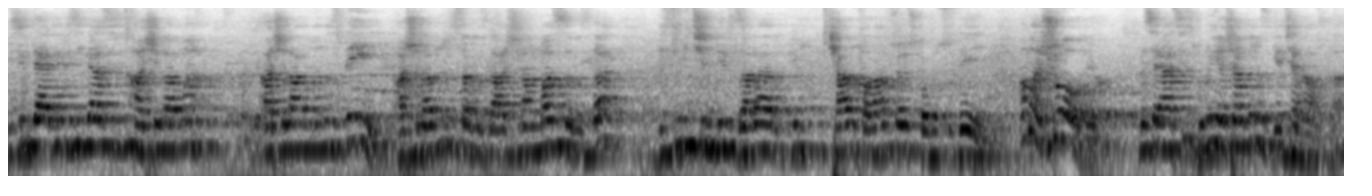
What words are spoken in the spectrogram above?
bizim derdimiz illa sizin aşılama, aşılanmanız değil. Aşılanırsanız da aşılanmazsanız da bizim için bir zarar, bir kar falan söz konusu değil. Ama şu oluyor. Mesela siz bunu yaşadınız geçen hafta.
